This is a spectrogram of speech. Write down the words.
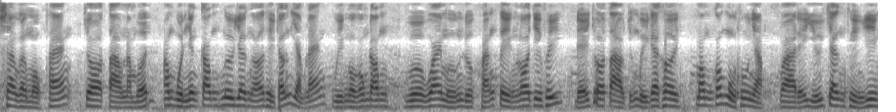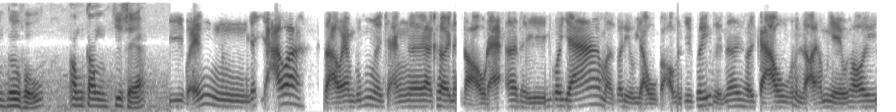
Sau gần một tháng cho tàu nằm bến, ông Quỳnh Nhân Công, ngư dân ở thị trấn Giàm Láng, huyện Gò Công Đông vừa vay mượn được khoản tiền lo chi phí để cho tàu chuẩn bị ra khơi, mong có nguồn thu nhập và để giữ chân thuyền viên ngư phủ. Ông Công chia sẻ. Đi biển vất vả quá, tàu em cũng chặn ra khơi đồ đạc thì có giá mà có điều dầu cộ chi phí thì nó hơi cao mình lợi không nhiều thôi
